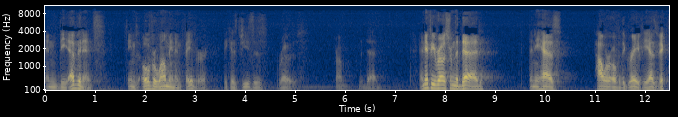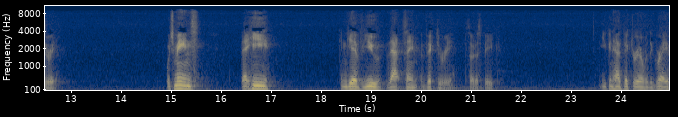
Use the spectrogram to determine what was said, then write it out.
And the evidence seems overwhelming in favor because Jesus rose from the dead. And if he rose from the dead, then he has power over the grave. He has victory. Which means that he can give you that same victory, so to speak. You can have victory over the grave,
